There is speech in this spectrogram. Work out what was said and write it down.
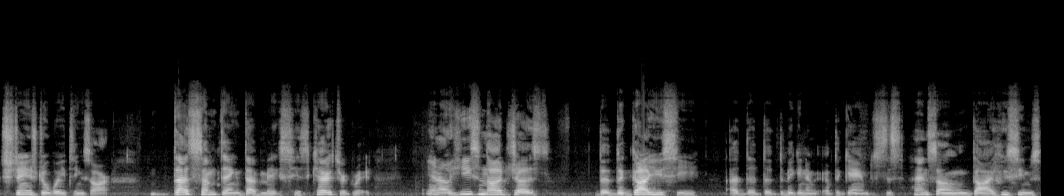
change the way things are. That's something that makes his character great. You know, he's not just the, the guy you see at the, the, the beginning of the game. It's this handsome guy who seems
